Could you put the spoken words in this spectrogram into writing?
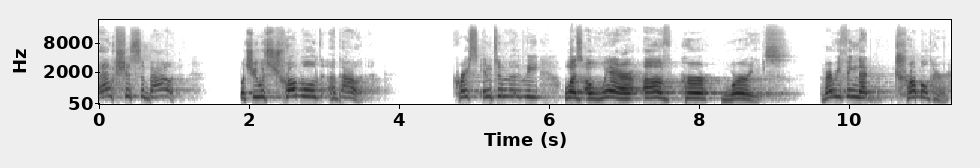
anxious about, what she was troubled about. Christ intimately was aware of her worries, of everything that troubled her.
